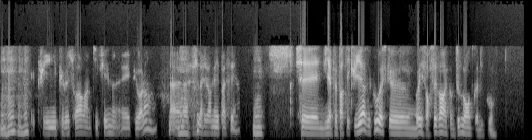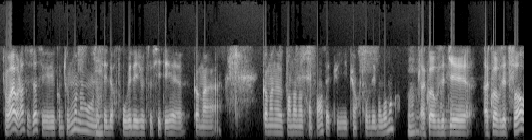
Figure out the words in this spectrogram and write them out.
Mhm, mhm. Et puis, puis le soir, un petit film, et puis voilà. Hein. Euh, la journée est passée. Hein. C'est une vie un peu particulière, du coup. Est-ce que, oui, forcément, hein, comme tout le monde, quoi, du coup. Ouais, voilà, c'est ça. C'est comme tout le monde. On essaie de retrouver des jeux de société comme comme pendant notre enfance, et puis, puis on retrouve des bons moments. Quoi. À quoi vous étiez à quoi vous êtes fort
